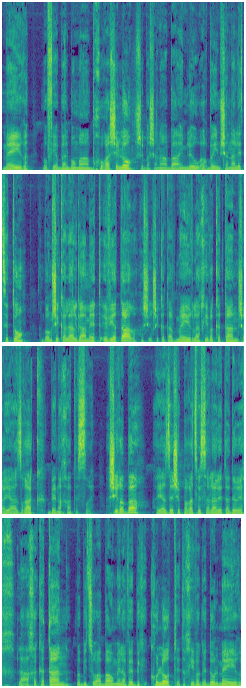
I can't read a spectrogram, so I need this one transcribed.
מאיר, והופיע באלבום הבכורה שלו, שבשנה הבאה ימלאו 40 שנה לצאתו. אלבום שכלל גם את אביתר, השיר שכתב מאיר לאחיו הקטן שהיה אז רק בן 11. השיר הבא היה זה שפרץ וסלל את הדרך לאח הקטן, בביצוע הבא הוא מלווה בקולות את אחיו הגדול מאיר,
